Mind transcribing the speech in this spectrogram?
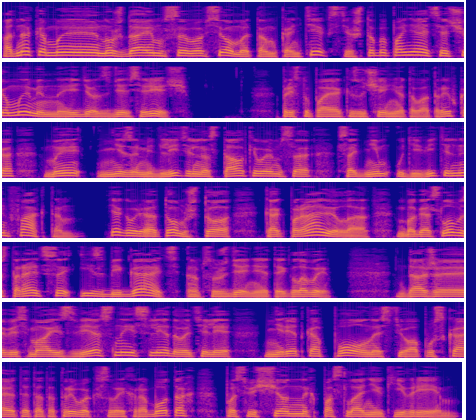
Однако мы нуждаемся во всем этом контексте, чтобы понять, о чем именно идет здесь речь. Приступая к изучению этого отрывка, мы незамедлительно сталкиваемся с одним удивительным фактом. Я говорю о том, что, как правило, богословы стараются избегать обсуждения этой главы. Даже весьма известные исследователи нередко полностью опускают этот отрывок в своих работах, посвященных посланию к евреям.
